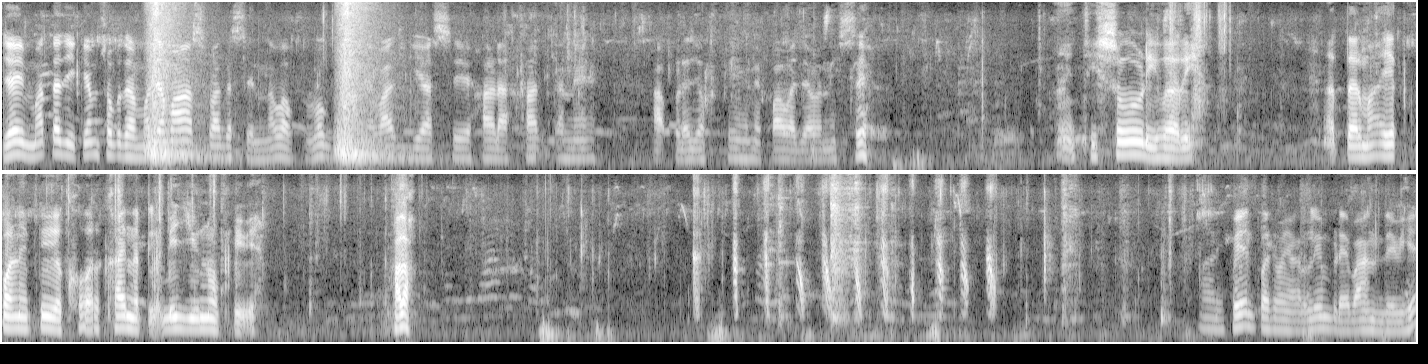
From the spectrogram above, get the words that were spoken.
જય માતાજી, કેમ છો બધા? મજામાં? સ્વાગત છે નવા વ્લોગમાં વાગ્યા છે સાડા સાત અને આપણે જો એને પાવા જવાની છે. અહીંથી સોડી વારી. અત્યારમાં એક પાણી પીવે, ખોર ખાય ને એટલે બીજું ન પીવે. હાલો. પાણી પછી અહીંયા લીમડે બાંધી દેવી હે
